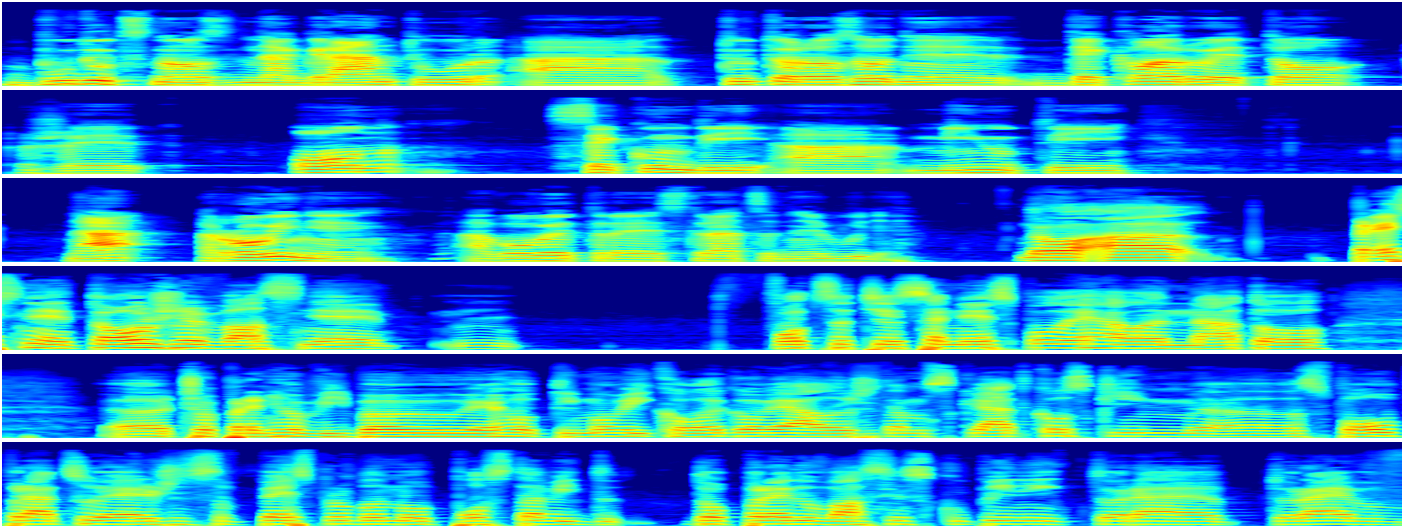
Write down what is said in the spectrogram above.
budúcnosť na Grand Tour a tuto rozhodne deklaruje to, že on sekundy a minúty na rovine a vo vetre strácať nebude. No a presne to, že vlastne podstate sa nespolieha len na to, e, čo pre neho vybojujú jeho tímoví kolegovia, ale že tam s Kviatkovským e, spolupracuje, že sa bez problémov postaví dopredu vlastne skupiny, ktorá, ktorá je v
